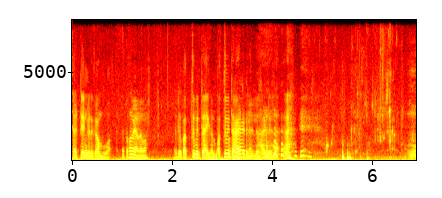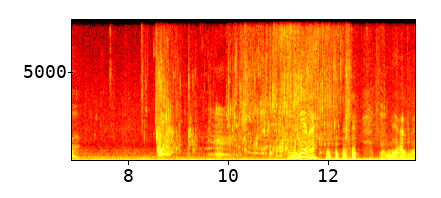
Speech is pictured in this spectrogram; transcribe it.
ചട്ടി അങ്ങ് എടുക്കാൻ പോവാം. എത്ര സമയമാണോ ഒരു പത്ത് മിനിറ്റ് ആയിക്കണം പത്ത് മിനിറ്റ് ആയിട്ടില്ല. ആയിട്ടില്ല. ഏ? നെല്ലിയായിരുന്നു. എണ്ണയായിരുന്നു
